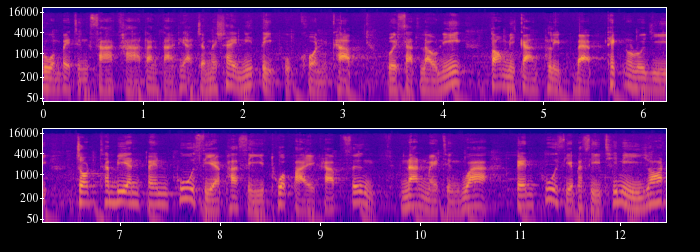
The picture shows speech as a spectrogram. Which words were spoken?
รวมไปถึงสาขาต่างๆ ที่อาจจะไม่ใช่นิติบุคคลครับ บริษัทเหล่านี้ต้องมีการผลิตแบบเทคโนโลยี จดทะเบียนเป็นผู้เสียภาษีทั่วไปครับ ซึ่งนั่นหมายถึงว่าเป็นผู้เสียภาษีที่มียอด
